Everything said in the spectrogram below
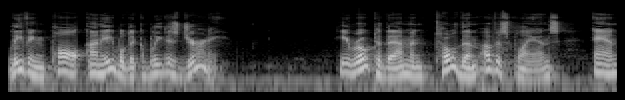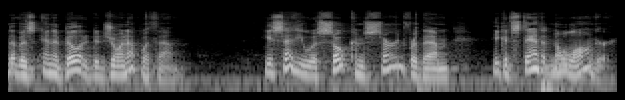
leaving Paul unable to complete his journey. He wrote to them and told them of his plans and of his inability to join up with them. He said he was so concerned for them he could stand it no longer.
